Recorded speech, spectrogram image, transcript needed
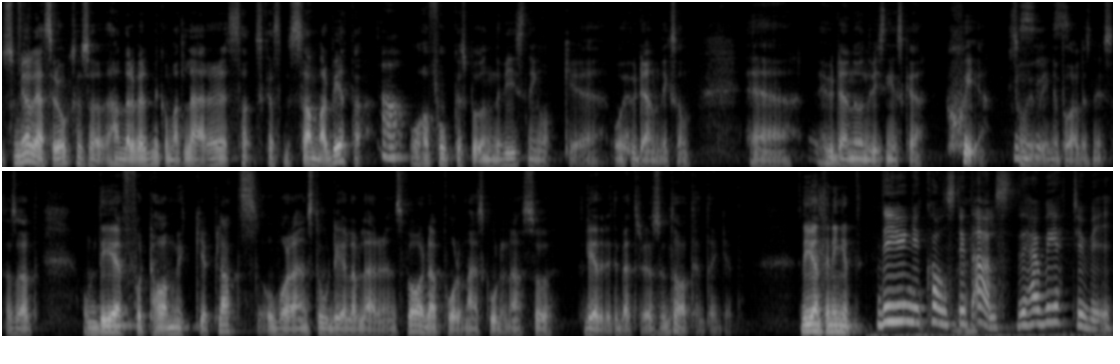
Som jag läser också så handlar det väldigt mycket om att lärare ska samarbeta ja. och ha fokus på undervisning och, eh, och hur, den liksom, eh, hur den undervisningen ska ske. Som Precis. vi var inne på alldeles nyss. Alltså att om det får ta mycket plats och vara en stor del av lärarens vardag på de här skolorna så leder det till bättre resultat helt enkelt. Det är egentligen inget... Det är ju inget konstigt alls, det här vet ju vi.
